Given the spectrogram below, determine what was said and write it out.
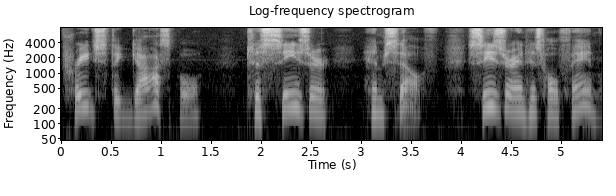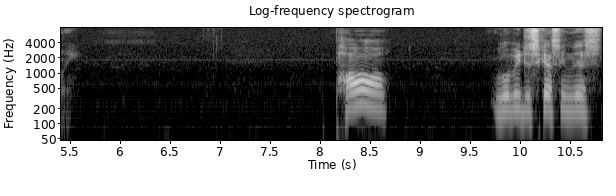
preach the gospel to Caesar himself, Caesar and his whole family. Paul, we'll be discussing this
